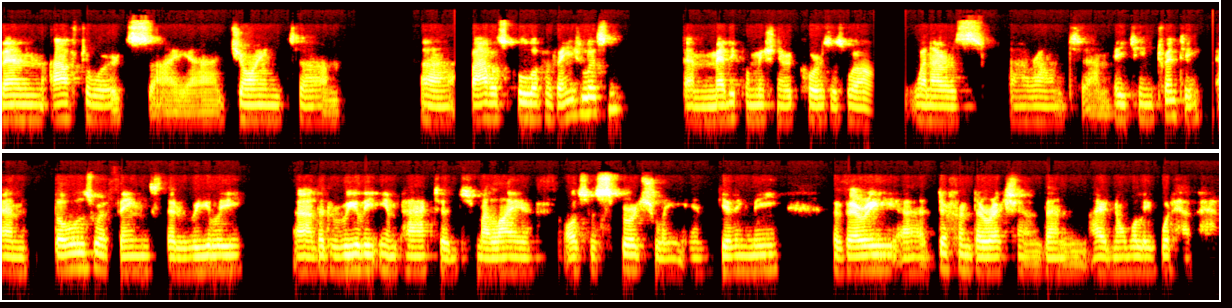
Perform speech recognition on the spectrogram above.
then afterwards, I uh, joined um, uh, Bible School of Evangelism and medical missionary course as well when I was around um, 18, 20. And those were things that really uh, that really impacted my life, also spiritually, in giving me a very uh, different direction than I normally would have had.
